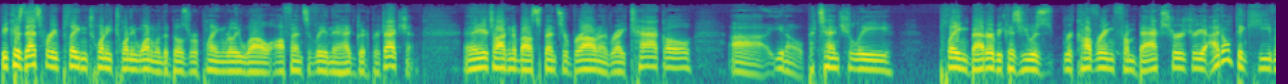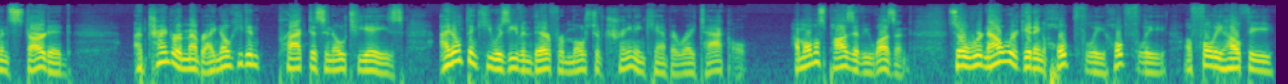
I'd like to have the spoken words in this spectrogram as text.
because that's where he played in 2021 when the Bills were playing really well offensively and they had good protection. And then you're talking about Spencer Brown at right tackle, uh, you know, potentially playing better because he was recovering from back surgery. I don't think he even started. I'm trying to remember. I know he didn't practice in OTAs. I don't think he was even there for most of training camp at right tackle. I'm almost positive he wasn't. So we're now we're getting hopefully, hopefully a fully healthy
